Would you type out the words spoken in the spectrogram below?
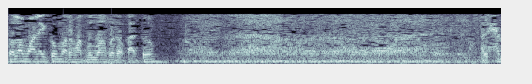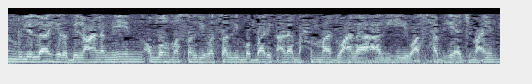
Assalamualaikum warahmatullahi wabarakatuh. Alhamdulillahi rabbil alamin. Allahumma salli wa sallim wa barik ala Muhammad wa ala alihi wa ashabihi ajma'in.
